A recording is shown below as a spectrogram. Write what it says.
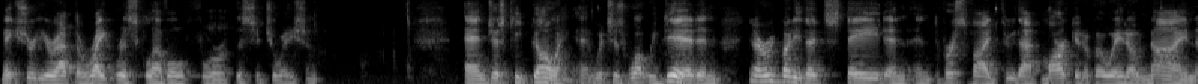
Make sure you're at the right risk level for the situation. And just keep going, which is what we did. And you know, everybody that stayed and, and diversified through that market of 08, 09,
